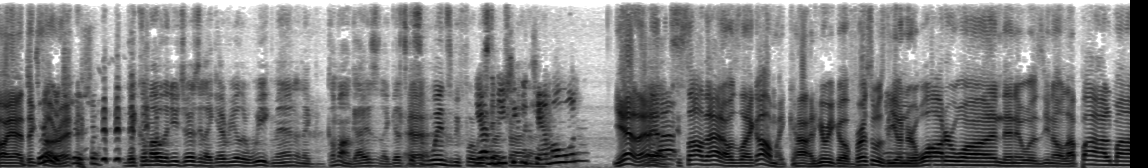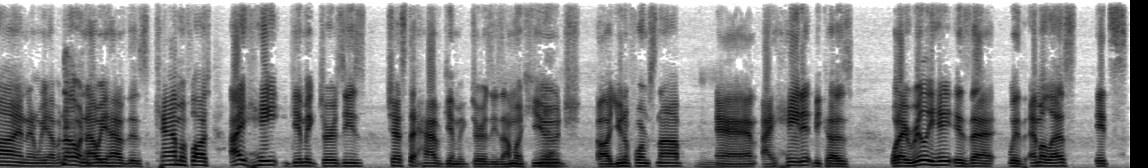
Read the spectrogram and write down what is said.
Oh yeah, I think True, so, right? true, true. They come out with a new jersey like every other week, man. And like, come on, guys, like let's get Yeah. some wins before we Yeah, start did you see the camo one? Yeah, that Yeah. I saw that. I was like, oh my god, here we go. First it was the underwater one, then it was you know La Palma, and then we have another one. Now we have this camouflage. I hate gimmick jerseys just to have gimmick jerseys. I'm a huge uh, uniform snob, and I hate it because what I really hate is that with MLS, it's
